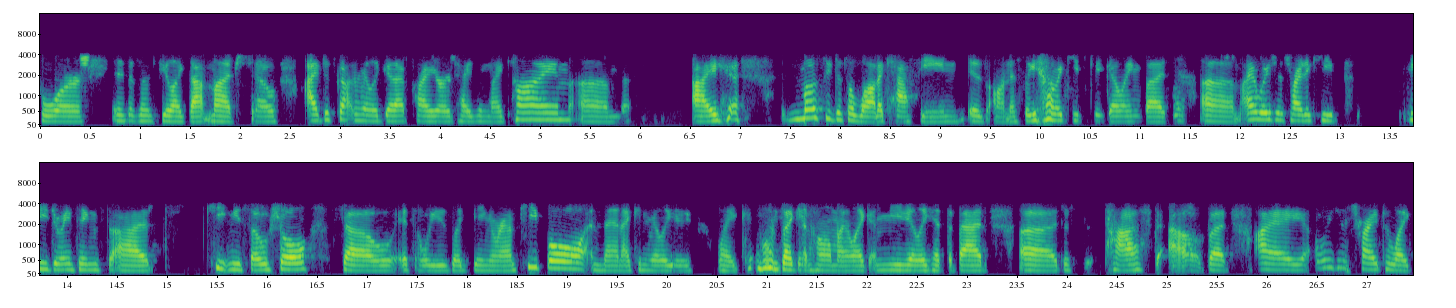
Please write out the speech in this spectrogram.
chore and it doesn't feel like that much. So I've just gotten really good at prioritizing my time. Um, I mostly just a lot of caffeine is honestly how it keeps me going. But um, I always just try to keep me doing things that keep me social. So it's always like being around people and then I can really like once I get home I like immediately hit the bed, uh just passed out. But I always just try to like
